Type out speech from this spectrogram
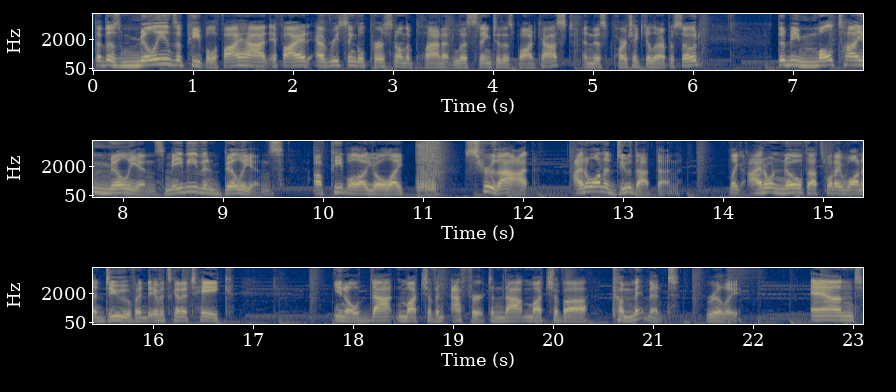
that there's millions of people. If I had if I had every single person on the planet listening to this podcast in this particular episode, there'd be multi millions, maybe even billions of people that go like, screw that. I don't want to do that then. Like I don't know if that's what I want to do if if it's going to take you know that much of an effort and that much of a commitment really. And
